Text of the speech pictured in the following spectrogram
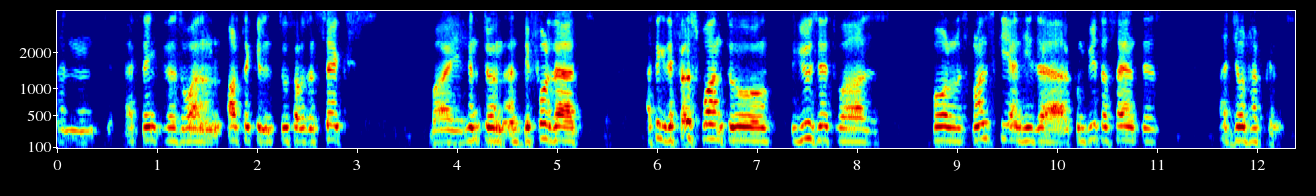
and I think there's one article in 2006 by Hinton. And before that, I think the first one to use it was Paul Smolensky, and he's a computer scientist at Johns Hopkins.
